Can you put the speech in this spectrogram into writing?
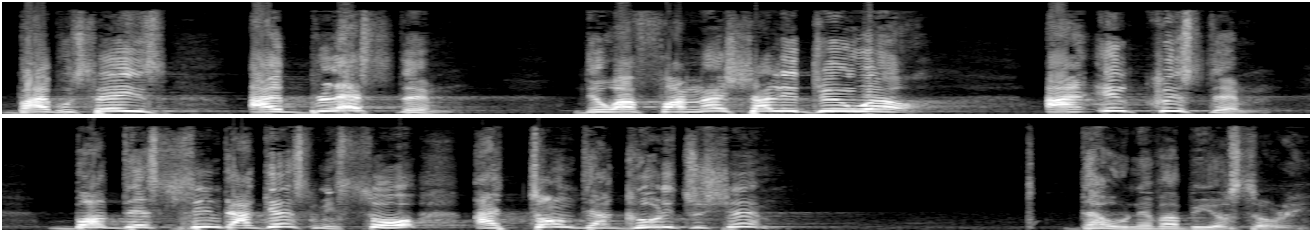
Bible says, I blessed them. They were financially doing well. I increased them, but they sinned against me. So I turned their glory to shame. That will never be your story.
